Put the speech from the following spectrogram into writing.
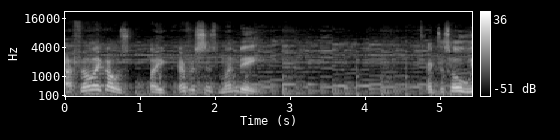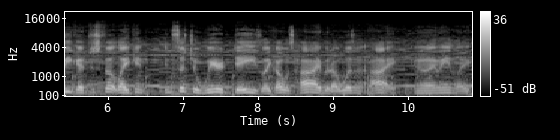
I felt like I was like ever since Monday like this whole week I just felt like in, in such a weird daze. Like I was high but I wasn't high. You know what I mean? Like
